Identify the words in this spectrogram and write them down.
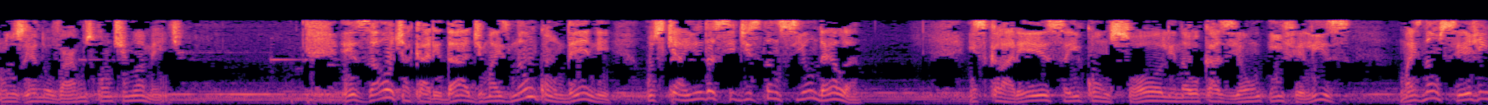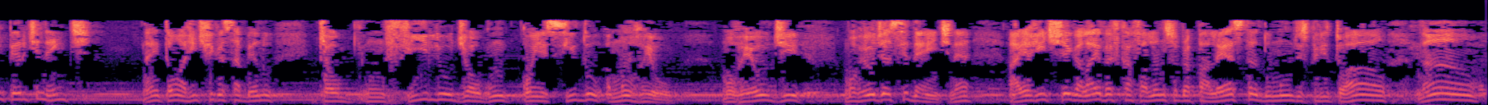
nos renovarmos continuamente. Exalte a caridade, mas não condene os que ainda se distanciam dela. Esclareça e console na ocasião infeliz, mas não seja impertinente. Né? Então a gente fica sabendo que um filho de algum conhecido morreu. Morreu de, morreu de acidente, né? Aí a gente chega lá e vai ficar falando sobre a palestra do mundo espiritual. Não,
